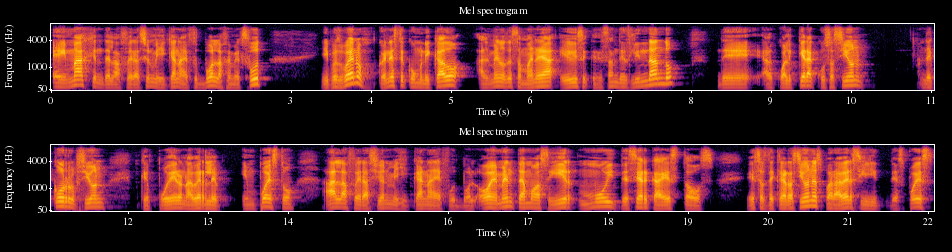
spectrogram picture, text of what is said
e Imagen de la Federación Mexicana de Fútbol, la Femex Food. Y pues bueno, con este comunicado, al menos de esa manera, ellos dicen que se están deslindando de cualquier acusación de corrupción que pudieron haberle impuesto a la Federación Mexicana de Fútbol. Obviamente vamos a seguir muy de cerca estas declaraciones para ver si después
